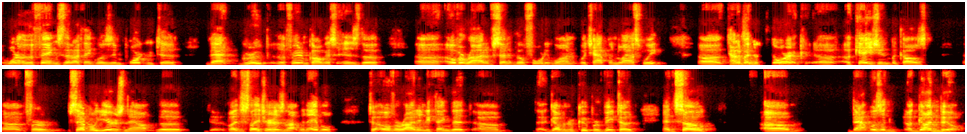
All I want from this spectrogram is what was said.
one of the things that I think was important to that group, the Freedom Caucus, is the uh, override of Senate Bill 41, which happened last week. Uh, kind yes, of a historic uh, occasion because uh, for several years now, the legislature has not been able to override anything that, um, that Governor Cooper vetoed. And so um, that was a, a, gun bill.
